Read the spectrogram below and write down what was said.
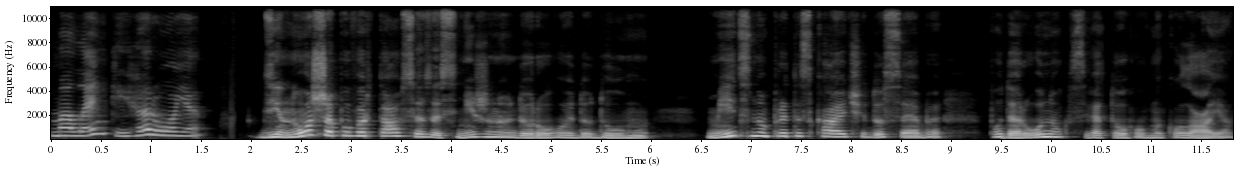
маленький героє. Діноша повертався засніженою дорогою додому, міцно притискаючи до себе подарунок святого Миколая.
